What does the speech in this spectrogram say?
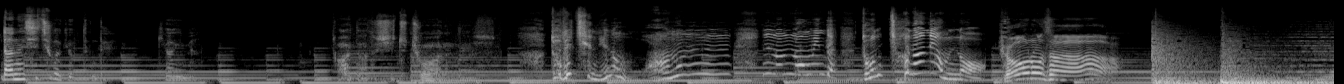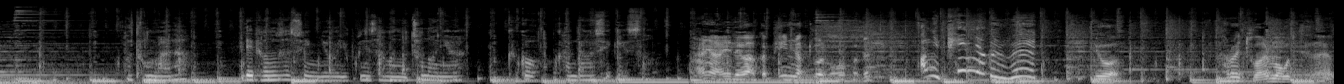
나는 시추각이 없던데 기왕이면 아 나도 시추 좋아하는데. 씨. 도대체 니는 뭐하는 놈인데 돈 천 원이 없노? 변호사. 너 돈 많아? 내 변호사 수임료 6분에 4만 5천 원이야 그거 감당할 수 있겠어? 아니 아니 내가 아까 피임약 두 알 먹었거든. 아니 피임약을 왜 이거 하루에 두 알 먹어도 되나요?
